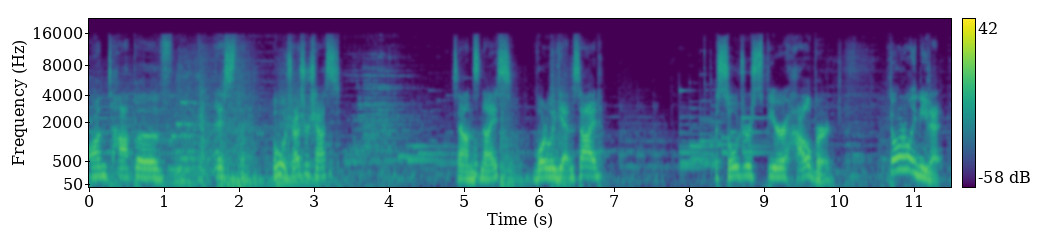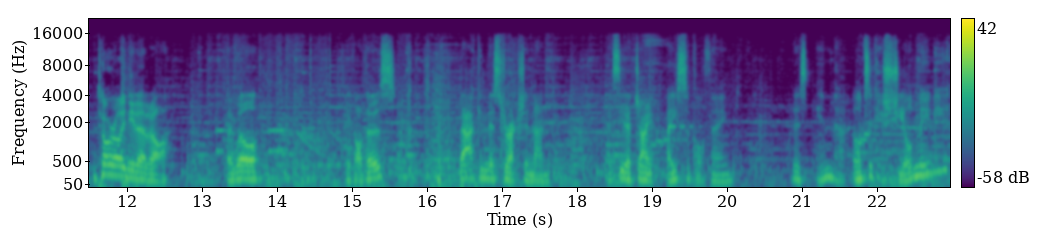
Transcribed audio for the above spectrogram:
on top of this thing? Oh, treasure chest. Sounds nice. What do we get inside? A soldier's spear halberd. Don't really need it. Don't really need it at all. I will take all those back in this direction then. I see that giant icicle thing. What is in that? It looks like a shield maybe?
